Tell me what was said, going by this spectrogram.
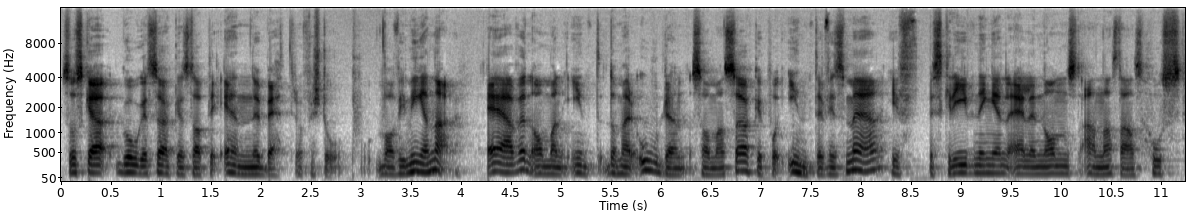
så ska Googles sökresultat bli ännu bättre att förstå vad vi menar. Även om man inte, de här orden som man söker på inte finns med i beskrivningen eller någon annanstans hos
